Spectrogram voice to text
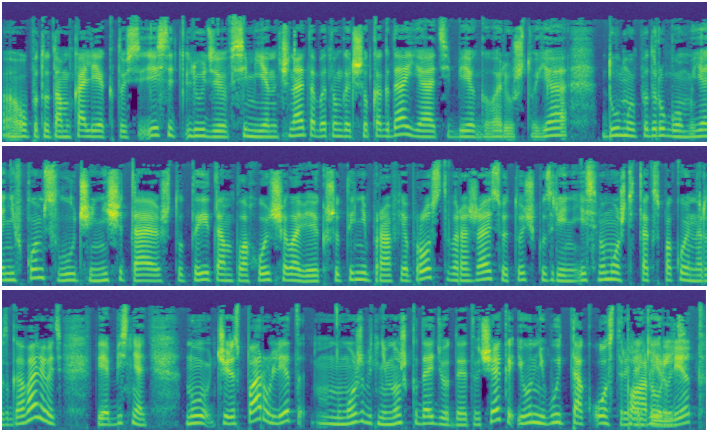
э, опыту там коллег, то есть если люди в семье начинают об этом говорить, что когда я тебе говорю, что я думаю по-другому, я ни в коем случае не считаю, что ты там плохой человек, что ты не прав, я просто выражаю свою точку зрения. Если вы можете так спокойно разговаривать и объяснять, ну, через пару лет, ну, может быть, немножко дойдет до этого человека, и он не будет так остро пару реагировать. Пару лет?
